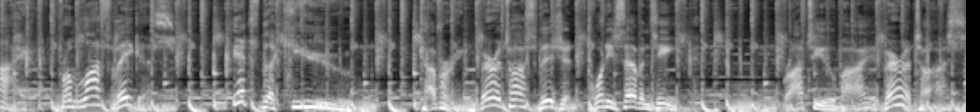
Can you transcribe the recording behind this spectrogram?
Live from Las Vegas, it's theCUBE. Covering Veritas Vision 2017. Brought to you by Veritas.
